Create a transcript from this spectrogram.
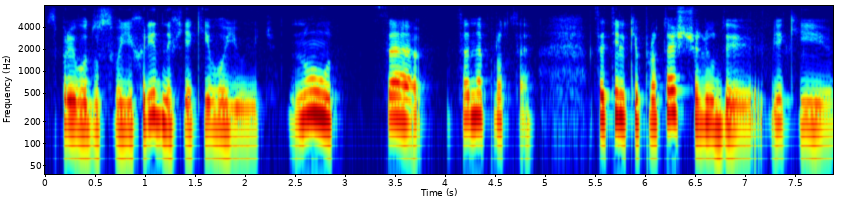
з приводу своїх рідних, які воюють. Ну, це, це не про це. Це тільки про те, що люди, які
